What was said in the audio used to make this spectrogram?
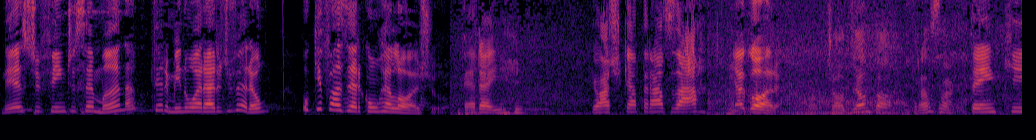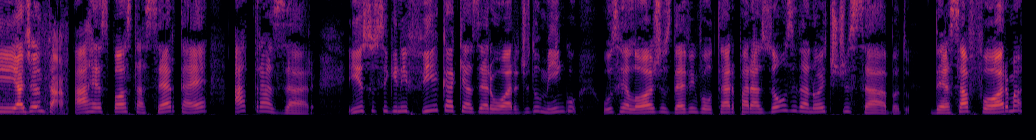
Neste fim de semana, termina o horário de verão. O que fazer com o relógio? Peraí, eu acho que é atrasar. E agora? Precisa adiantar. Atrasar. Tem que adiantar. A resposta certa é atrasar. Isso significa que a zero hora de domingo, os relógios devem voltar para as 11 da noite de sábado. Dessa forma,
